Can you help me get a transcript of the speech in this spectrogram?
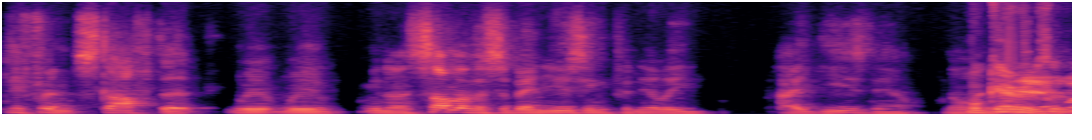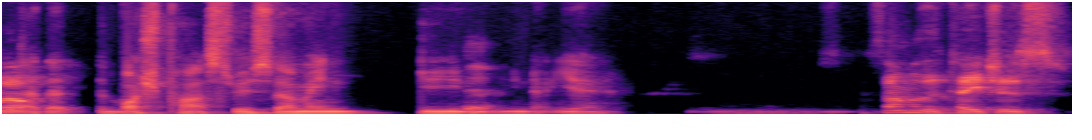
different stuff that we we you know some of us have been using for nearly eight years now. Nine Well, Gary's Yeah, at well- the, the Bosch pass through. So I mean, you, Yeah. you know, yeah. Some of the teachers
